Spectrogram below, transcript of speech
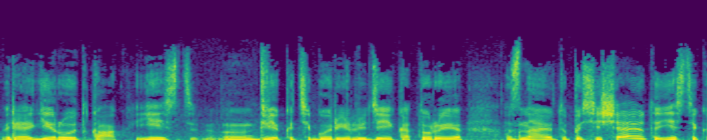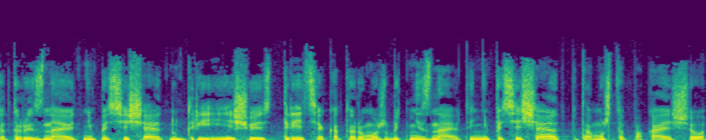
реагируют как? Есть две категории людей, которые знают и посещают, а есть те, которые знают, не посещают. Ну, три. Еще есть третья, которые, может быть, не знают и не посещают, потому что пока еще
